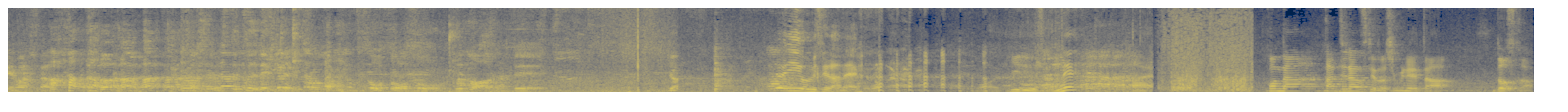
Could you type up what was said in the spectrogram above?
れました。そうそうそう。っていうのはあるんで。いやいいお店だねここね。もう飛龍さんね。こんな感じなんですけどシミュレーター。どうですか？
